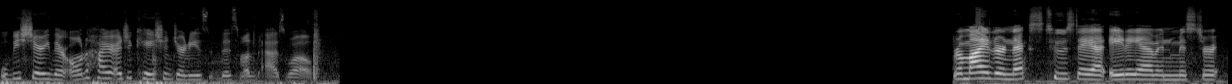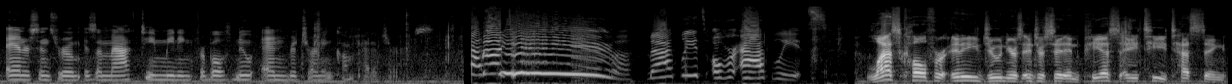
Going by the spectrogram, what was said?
will be sharing their own higher education journeys this month as well. Reminder next Tuesday at 8 a.m. in Mr. Anderson's room is a math team meeting for both new and returning competitors. Mathletes over athletes. Last call for any juniors interested in PSAT testing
